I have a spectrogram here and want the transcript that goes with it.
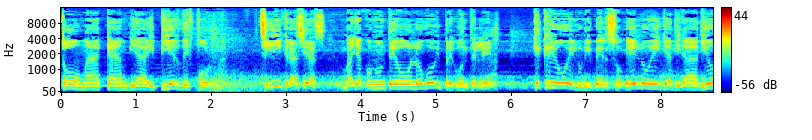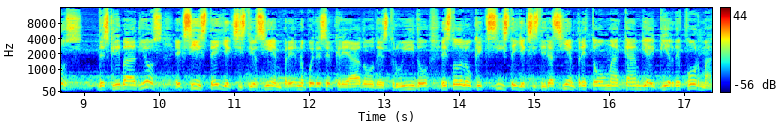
Toma, cambia y pierde forma. Sí, gracias. Vaya con un teólogo y pregúntele, ¿qué creó el universo? Él o ella dirá a Dios. Describa a Dios. Existe y existió siempre, no puede ser creado o destruido, es todo lo que existe y existirá siempre, toma, cambia y pierde forma.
